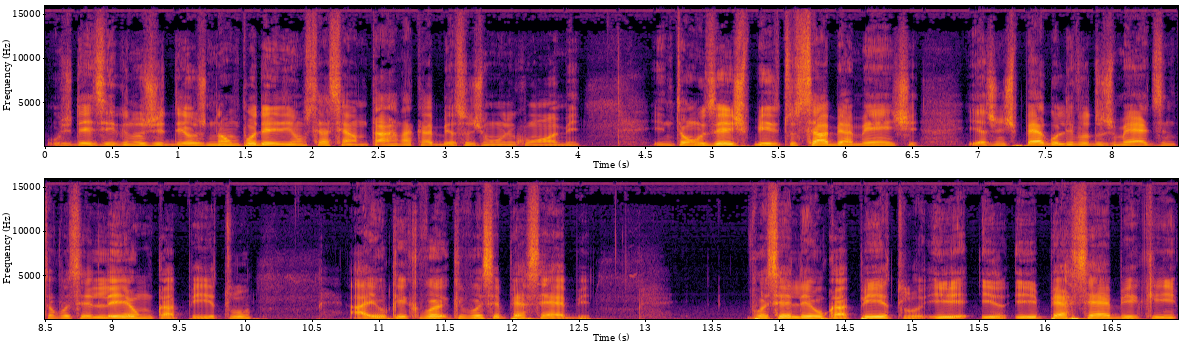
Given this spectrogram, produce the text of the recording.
os desígnios de Deus não poderiam se assentar na cabeça de um único homem. Então os espíritos sabiamente, e a gente pega o livro dos médios, então você lê um capítulo, aí o que, que você percebe? Você lê o capítulo e, e, e percebe que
